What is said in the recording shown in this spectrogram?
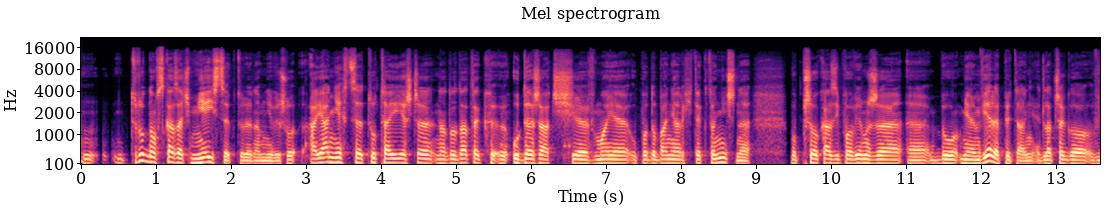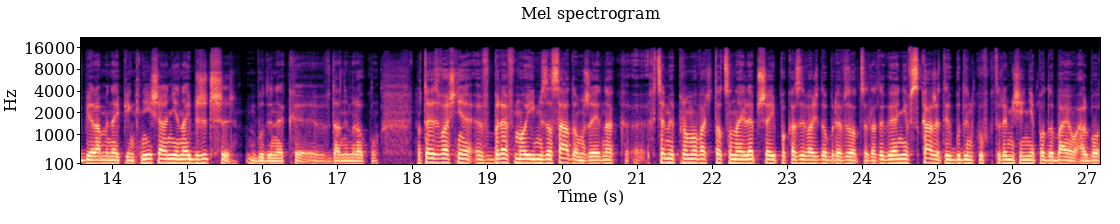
mm, trudno wskazać miejsce, które nam nie wyszło, a ja nie chcę tutaj jeszcze na dodatek e, uderzać w moje upodobania architektoniczne, bo przy okazji powiem, że e, było, miałem wiele pytań, dlaczego wybieramy najpiękniejszy, a nie najbrzydszy budynek e, w danym roku. No to jest właśnie wbrew moim zasadom, że jednak e, chcemy promować to, co najlepsze i pokazywać dobre wzorce. Dlatego ja nie wskażę tych budynków, które mi się nie podobają albo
